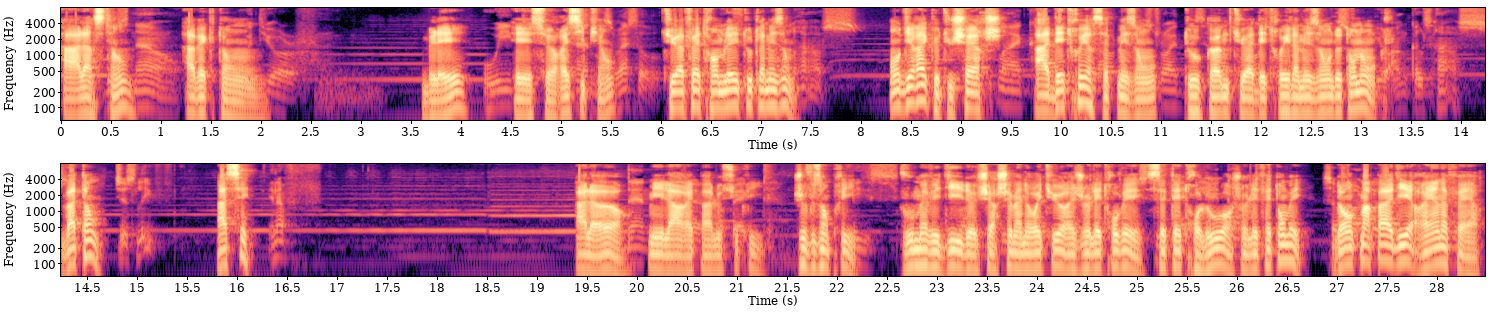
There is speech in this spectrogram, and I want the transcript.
À l'instant, avec ton blé et ce récipient, tu as fait trembler toute la maison. On dirait que tu cherches à détruire cette maison, tout comme tu as détruit la maison de ton oncle. Va-t'en. Assez. Alors, Milarepa le supplie. Je vous en prie, vous m'avez dit de chercher ma nourriture et je l'ai trouvée, c'était trop lourd, je l'ai fait tomber. Donc Marpa a dit, rien à faire,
